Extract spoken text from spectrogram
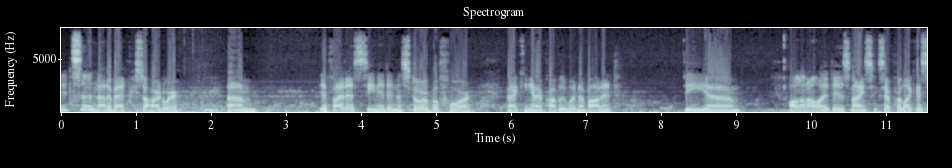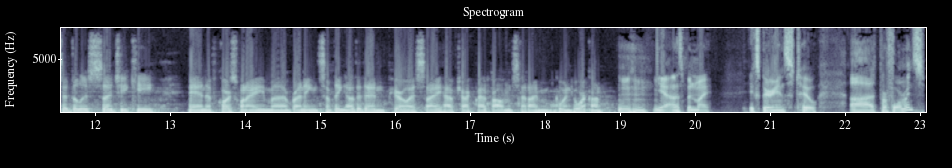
It's uh, not a bad piece of hardware. Um, if I'd have seen it in the store before backing it, I probably wouldn't have bought it. The um, all in all, it is nice, except for like I said, the loose uh, G key. And of course, when I'm uh, running something other than PureOS, I have trackpad problems that I'm going to work on. Yeah, that's been my experience too. Uh, performance,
